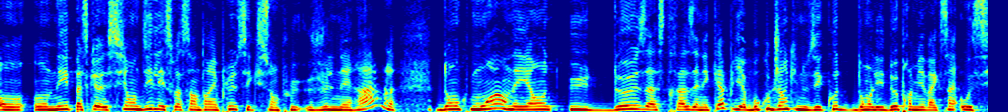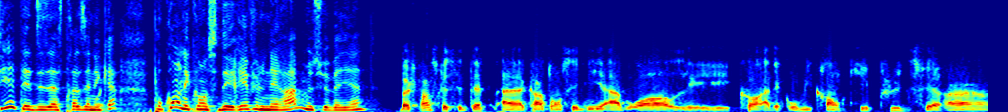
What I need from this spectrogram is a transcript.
on, est... Parce que si on dit les 60 ans et plus, c'est qu'ils sont plus vulnérables. Donc, moi, en ayant eu deux AstraZeneca, puis il y a beaucoup de gens qui nous écoutent dont les deux premiers vaccins aussi étaient des AstraZeneca, pourquoi on est considéré vulnérable, Monsieur Veillette? Ben, je pense que c'était euh, quand on s'est mis à voir les cas avec Omicron, qui est plus différent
